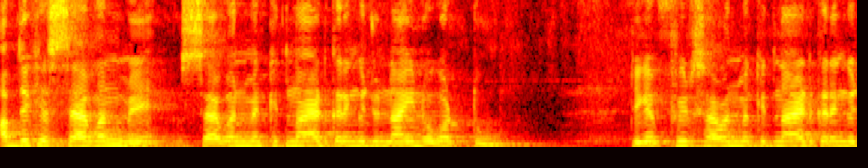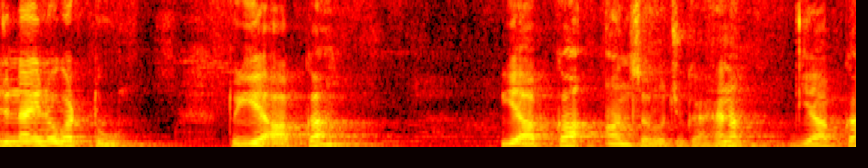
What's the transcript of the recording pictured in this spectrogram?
अब देखिए, सेवन में सेवन में कितना ऐड करेंगे जो नाइन होगा? टू। ठीक है, फिर सेवन में कितना ऐड करेंगे जो नाइन होगा? टू। तो ये आपका ये आपका आंसर हो चुका है ना? ये आपका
